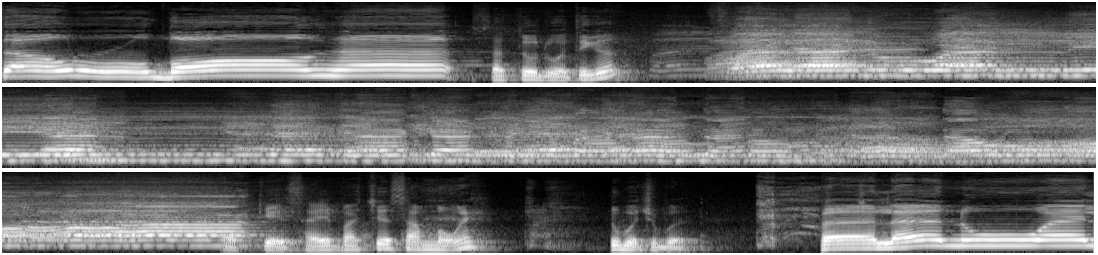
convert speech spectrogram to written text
تَرْضَاهَا Satu, dua, tiga. Okey, saya baca sambung eh. Cuba, cuba. فَلَنُوَلِّيَنَّكَ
